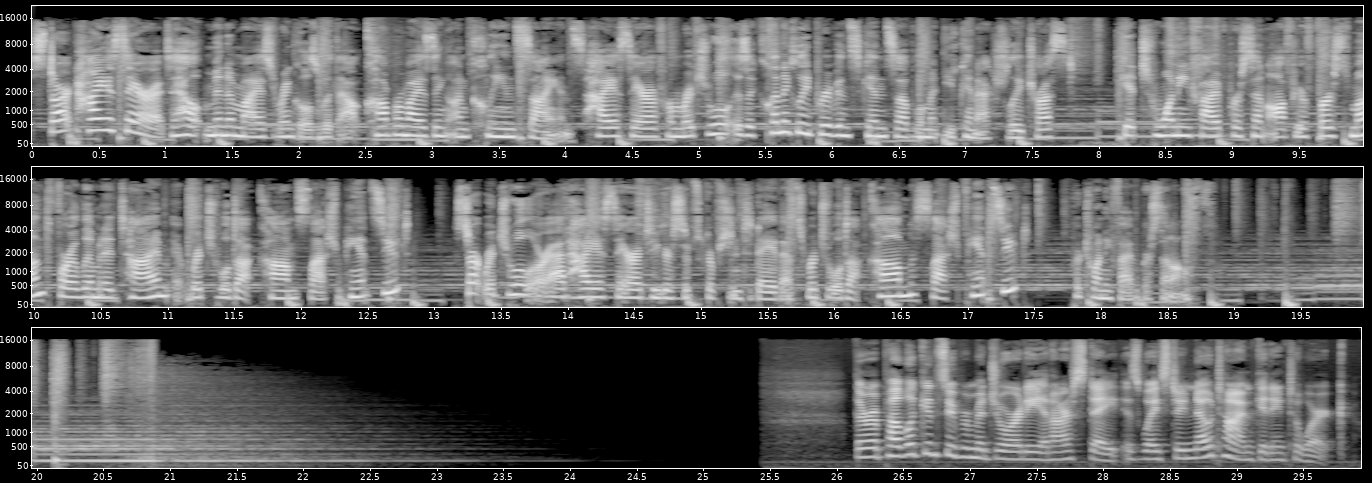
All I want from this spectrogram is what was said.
Start Hyacera to help minimize wrinkles without compromising on clean science. Hyacera from Ritual is a clinically proven skin supplement you can actually trust. Get 25% off your first month for a limited time at ritual.com slash pantsuit. Start Ritual or add Hyacera to your subscription today. That's ritual.com slash pantsuit for 25% off. The Republican supermajority in our state is wasting no time getting to work.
